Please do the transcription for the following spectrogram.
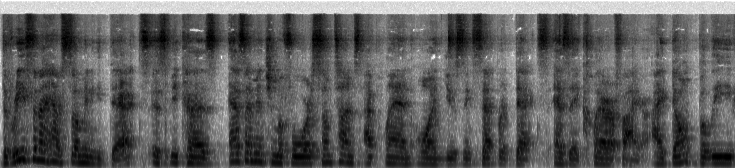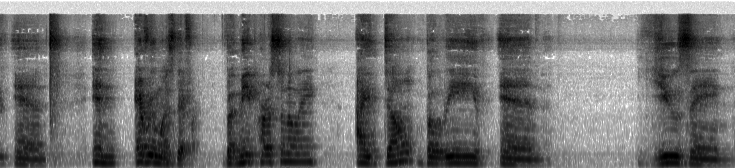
the reason I have so many decks is because, as I mentioned before, sometimes I plan on using separate decks as a clarifier. I don't believe in in everyone's different, but me personally, I don't believe in using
